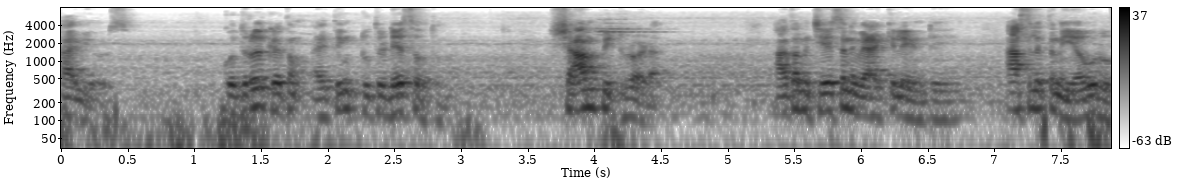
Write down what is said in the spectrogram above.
హాయ్ వ్యూవర్స్ కొద్ది రోజుల క్రితం I think two three days అవుతుంది. శ్యామ్ పిట్రోడా అతను చేసిన వ్యాఖ్యలు ఏంటి? అసలు ఇతను ఎవరు?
